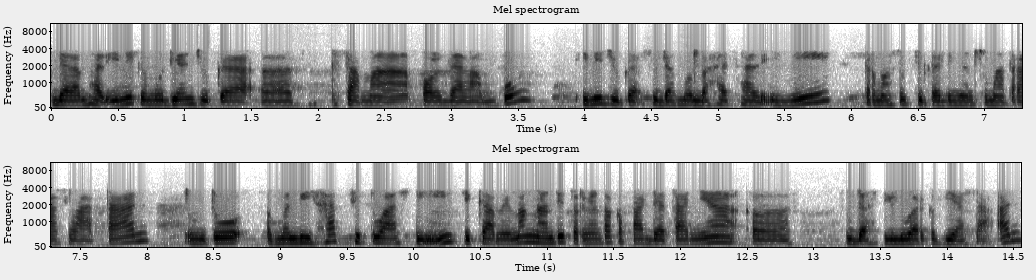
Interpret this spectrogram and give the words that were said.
dalam hal ini kemudian juga uh, bersama Polda Lampung ini juga sudah membahas hal ini, termasuk juga dengan Sumatera Selatan, untuk melihat situasi jika memang nanti ternyata kepadatannya uh, sudah di luar kebiasaan,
